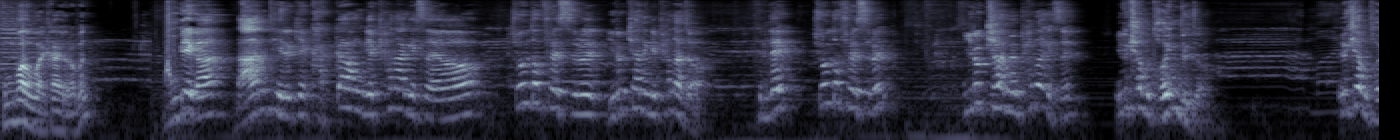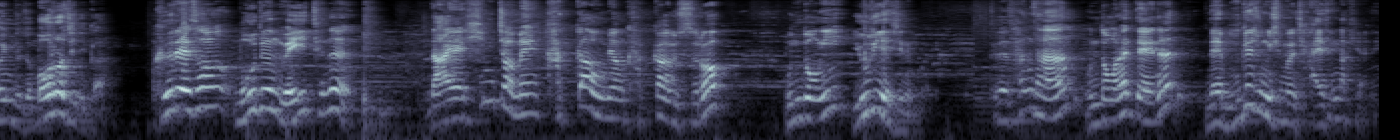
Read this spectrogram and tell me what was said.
공부하고 갈까요, 여러분? 무게가 나한테 이렇게 가까운 게 편하겠어요. 숄더 프레스를 이렇게 하는 게 편하죠. 근데 숄더 프레스를 이렇게 하면 편하겠어요? 이렇게 하면 더 힘들죠. 이렇게 하면 더 힘들죠. 멀어지니까. 그래서 모든 웨이트는 나의 힘점에 가까우면 가까울수록 운동이 유리해지는 거예요. 그래서 항상 운동을 할 때에는 내 무게 중심을 잘 생각해야 돼.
